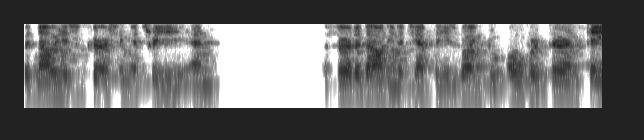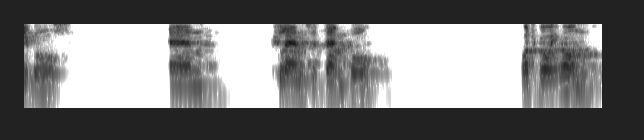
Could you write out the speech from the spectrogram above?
But now he is cursing a tree, and further down in the chapter, he's going to overturn tables and cleanse a temple. What's going on?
